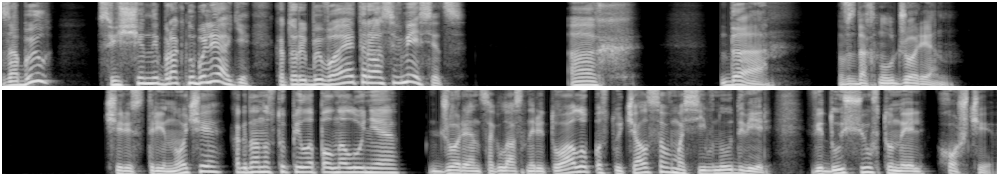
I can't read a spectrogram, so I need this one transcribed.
забыл? Священный брак Нубаляги, который бывает раз в месяц». «Ах, да», — вздохнул Джориан. Через три ночи, когда наступило полнолуние, Джориан, согласно ритуалу, постучался в массивную дверь, ведущую в туннель Хошчи.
